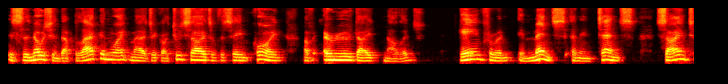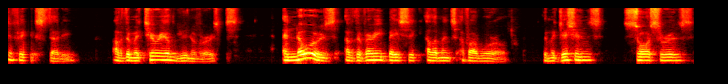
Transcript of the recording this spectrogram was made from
is the notion that black and white magic are two sides of the same coin of erudite knowledge gained from an immense and intense scientific study of the material universe and knowers of the very basic elements of our world the magicians, sorcerers,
